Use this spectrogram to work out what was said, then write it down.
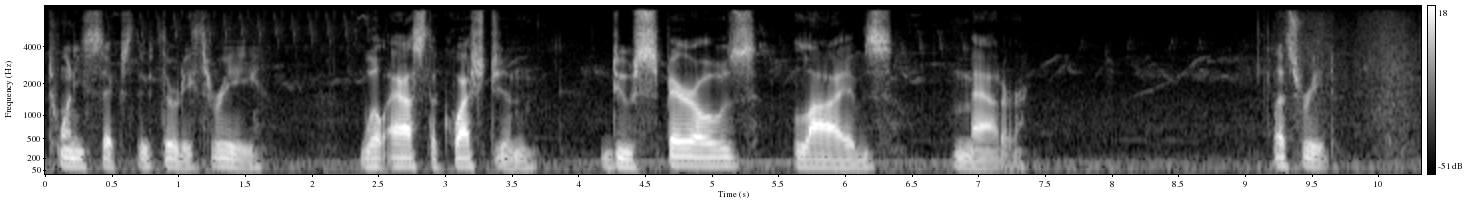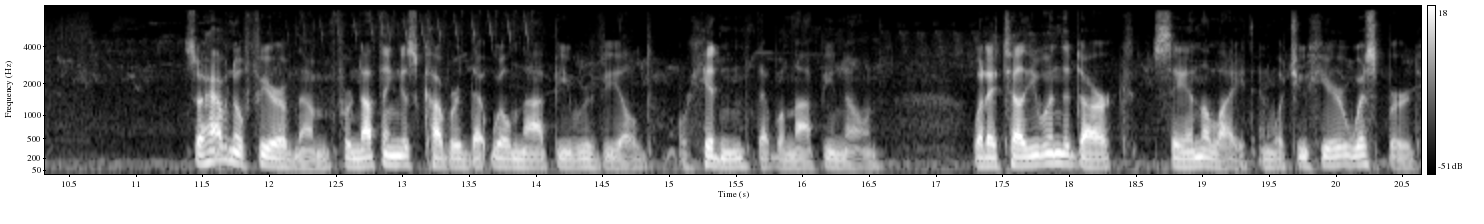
26 through 33 will ask the question Do sparrows' lives matter? Let's read. So have no fear of them, for nothing is covered that will not be revealed, or hidden that will not be known. What I tell you in the dark, say in the light, and what you hear whispered,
